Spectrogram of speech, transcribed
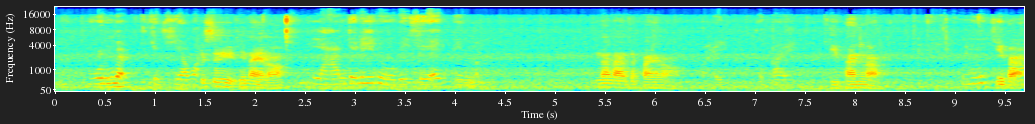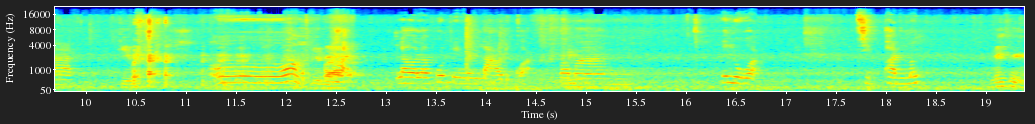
ำวุ้นแบบเขียวๆอะ ไปซื้ออยู่ที่ไหนเหรอร้านตัวที่หนูไปซื้อไอติมอะน่าราจะไปเหรอไปเอาไป กี่พันเหรออื้อหือกี่กี่บาบาททกี่บาทอ๋อกี่บาทอะเราเราพูดเป็นเงินลาวดีกว่า ประมาณ ไม่รู้อะสิบพันมั้ง ไม่ถึง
